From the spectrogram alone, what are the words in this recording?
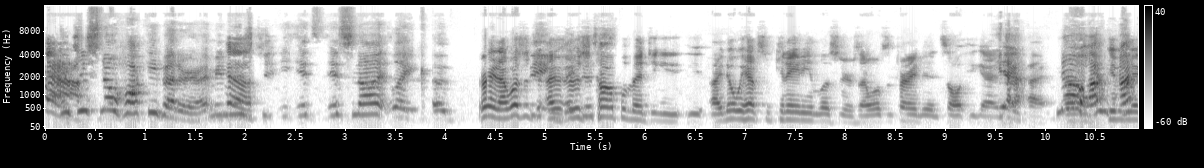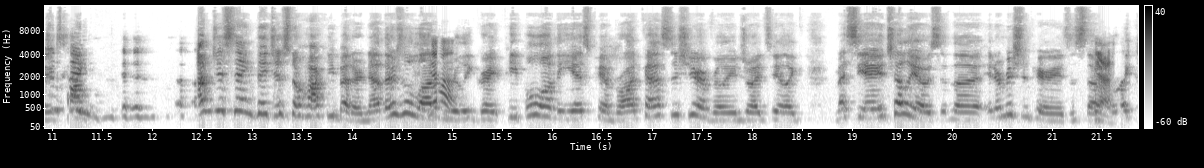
They just know hockey better. I mean, Yeah. it's, it's it's not like a, right. I wasn't. I, I was just- complimenting you. I know we have some Canadian listeners. I wasn't trying to insult you guys. Yeah. I, no, I I'm, giving I'm you a just saying- I'm just saying they just know hockey better. Now, there's a lot Yeah. of really great people on the ESPN broadcast this year. I've really enjoyed seeing like Messier and Chelios in the intermission periods and stuff. Yeah. Like,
